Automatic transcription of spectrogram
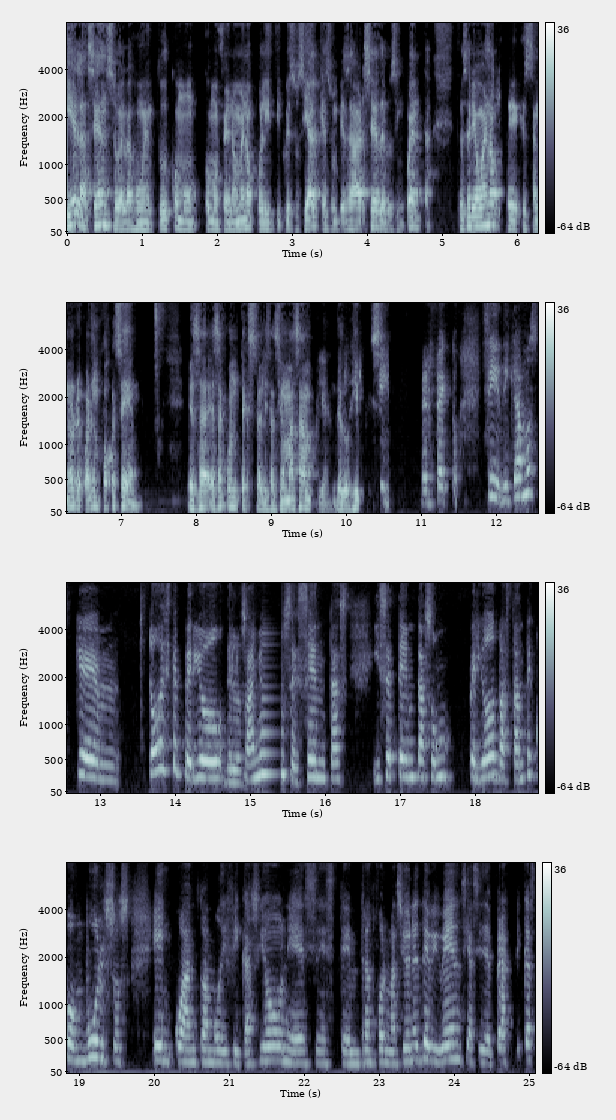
y el ascenso de la juventud como, como fenómeno político y social, que eso empieza a darse desde los 50. Entonces sería bueno eh, que usted nos recuerde un poco ese, esa, esa contextualización más amplia de los hippies. Sí, perfecto. Sí, digamos que mm, todo este periodo de los años 60 y 70 son periodos bastante convulsos en cuanto a modificaciones, este, transformaciones de vivencias y de prácticas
